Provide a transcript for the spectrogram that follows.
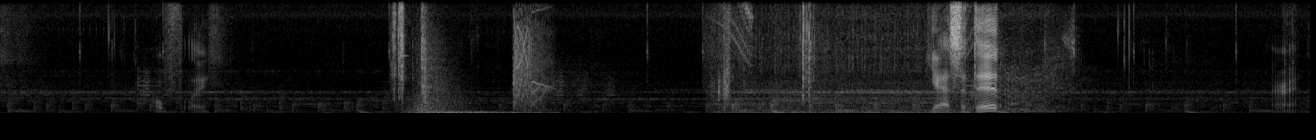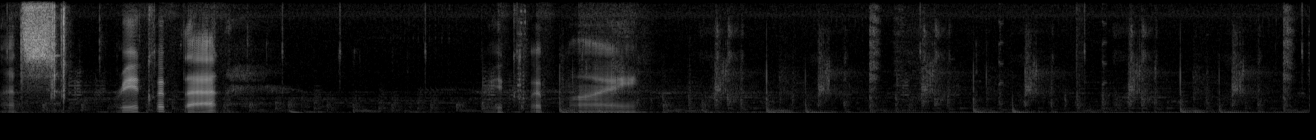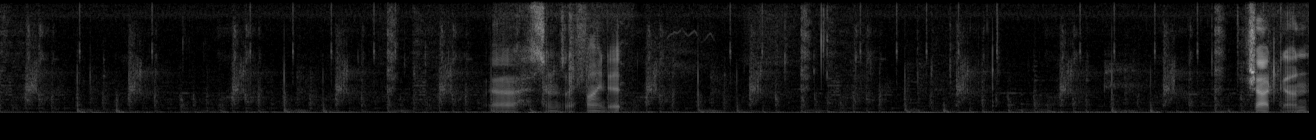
Hopefully. Yes, it did. Alright, let's re-equip that. My... Uh, as soon as I find it. Shotgun.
